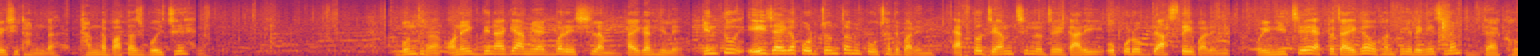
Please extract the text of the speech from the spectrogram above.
বেশি ঠান্ডা। ঠান্ডা বাতাস বইছে। বন্ধুরা অনেক দিন আগে আমি একবার এসেছিলাম টাইগার হিলে, কিন্তু এই জায়গা পর্যন্ত আমি পৌঁছাতে পারিনি। এত জ্যাম ছিল যে গাড়ি ওপর অব্দি আসতেই পারেনি। ওই নিচে একটা জায়গা, ওখান থেকে দেখেছিলাম। দেখো,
